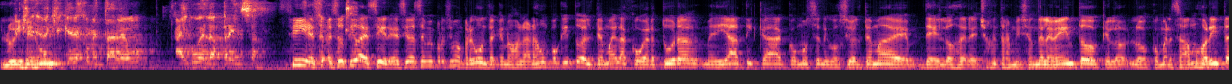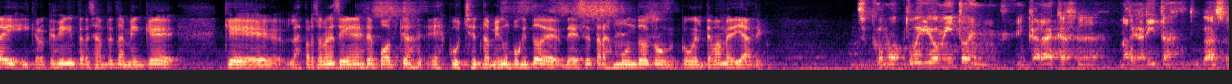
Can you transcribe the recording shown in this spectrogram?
Luis es un... Aquí quieres comentar algo de la prensa. Sí, eso, eso te iba a decir, esa iba a ser mi próxima pregunta, que nos hablaras un poquito del tema de la cobertura mediática, cómo se negoció el tema de, de los derechos de transmisión del evento, que lo, lo conversábamos ahorita y, creo que es bien interesante también que, que las personas que siguen este podcast escuchen también un poquito de, de ese trasmundo con, con, el tema mediático. Como tú y yo, Mito, en, en Caracas, eh, Margarita, en tu caso,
